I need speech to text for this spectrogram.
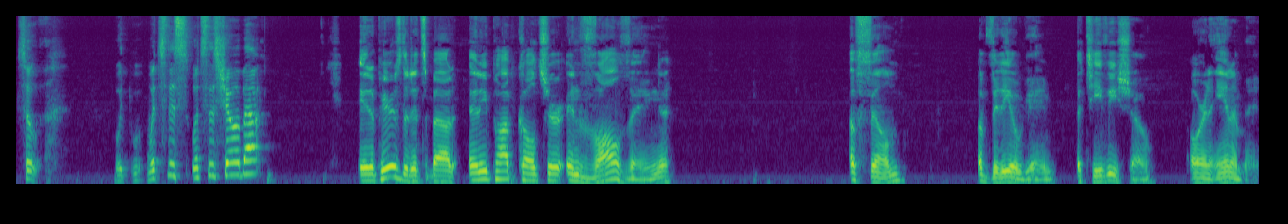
So, what's this? What's this show about? It appears that it's about any pop culture involving a film, a video game, a TV show, or an anime.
